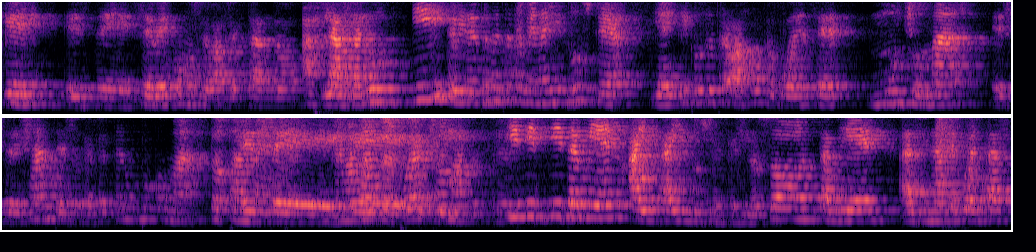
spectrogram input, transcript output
que este, se ve cómo se va afectando Así la es. salud y evidentemente también hay industrias y hay tipos de trabajo que pueden ser mucho más estresantes o que afectan un poco más Totalmente. este, más alto el eh, puesto, sí. más. Y, y- y también hay, hay industrias que sí lo son, también al final de cuentas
